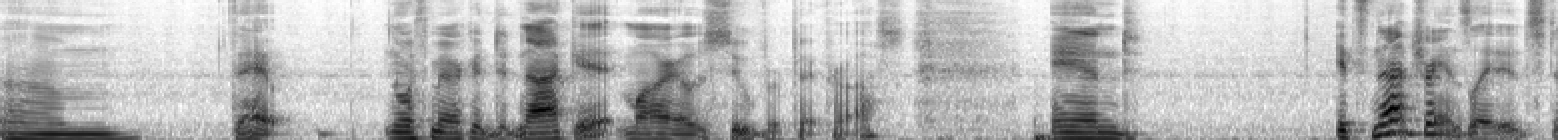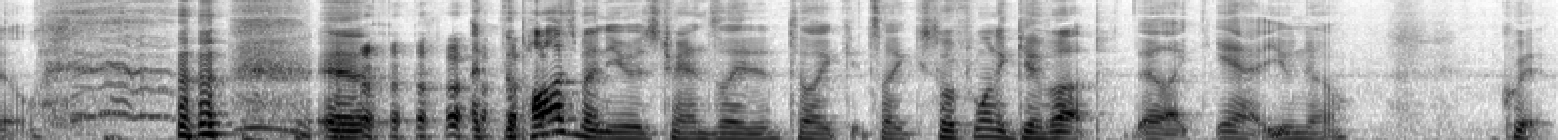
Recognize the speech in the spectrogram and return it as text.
Um that north america did not get mario super picross and it's not translated still. The pause menu is translated to like it's like so if you want to give up they're like yeah you know. Quit.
